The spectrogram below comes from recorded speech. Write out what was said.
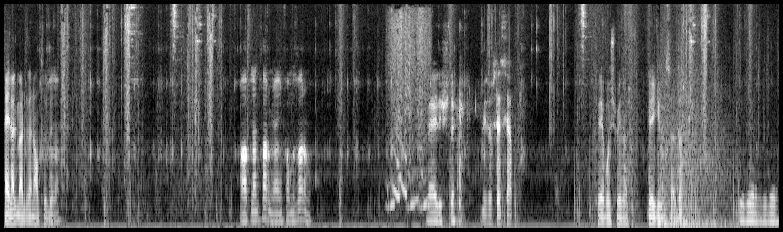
Helal merdiven altı ölü. Öyle. A plant var mı ya? Infomuz var mı? B düştü. Yüzü ses yap. B boş beyler. B girdi Serdar. Geliyorum geliyorum.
